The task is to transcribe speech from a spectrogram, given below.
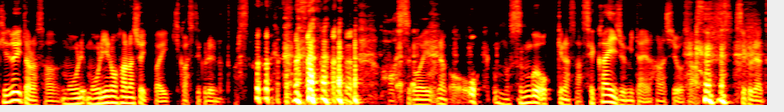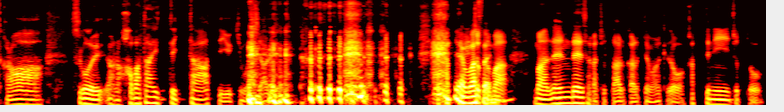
気づいたらさ、森森の話をいっぱい聞かせてくれるんだったからさ。あ、すごい、なんか、おもうすんごい大きなさ、世界樹みたいな話をさ、してくれるんだったから、ああ、すごい、あの、羽ばたいていったっていう気持ちある いや、まさに。ちょっとまあ、まあ年齢差がちょっとあるからってもあるけど、勝手にちょっと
